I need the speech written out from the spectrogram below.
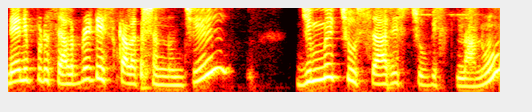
నేను ఇప్పుడు సెలబ్రిటీస్ కలెక్షన్ నుంచి జిమ్మి చూస్ శారీస్ చూపిస్తున్నాను.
